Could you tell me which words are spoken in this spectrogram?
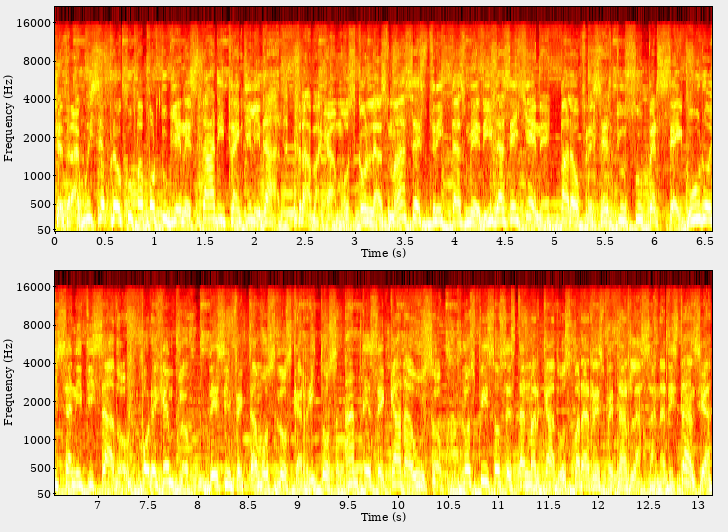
Chedragui se preocupa por tu bienestar y tranquilidad. Trabajamos con las más estrictas medidas de higiene para ofrecerte un súper seguro y sanitizado. Por ejemplo, desinfectamos los carritos antes de cada uso. Los pisos están marcados para respetar la sana distancia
